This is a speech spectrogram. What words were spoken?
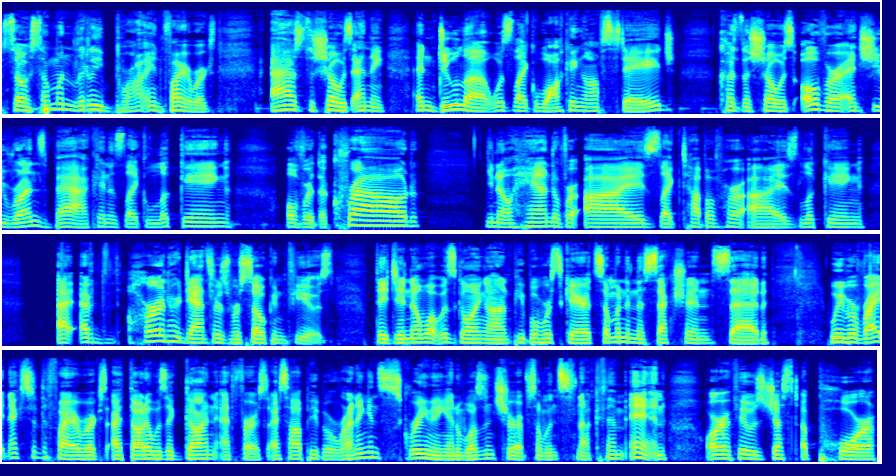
So someone literally brought in fireworks as the show was ending, and Dula was like walking off stage because the show was over, and she runs back and is like looking over the crowd, you know, hand over eyes, like top of her eyes, looking. At, at- her and her dancers were so confused. They didn't know what was going on. People were scared. Someone in the section said, "We were right next to the fireworks. I thought it was a gun at first. I saw people running and screaming, and wasn't sure if someone snuck them in or if it was just a poor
